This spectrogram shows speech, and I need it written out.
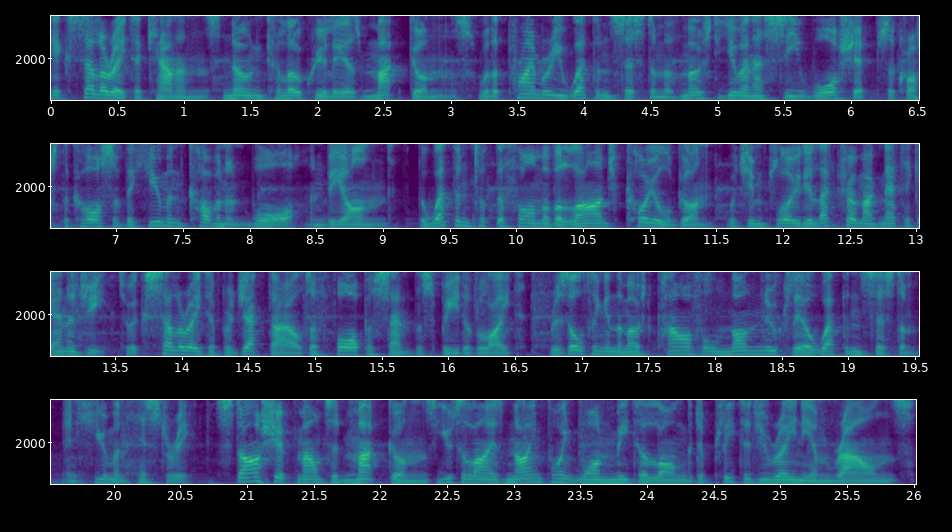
accelerator cannons, known colloquially as MAC guns, were the primary weapon system of most UNSC warships across the course of the Human Covenant War and beyond. The weapon took the form of a large coil gun, which employed electromagnetic energy to accelerate a projectile to 4% the speed of light, resulting in the most powerful non-nuclear weapon system in human history. Starship-mounted MAC guns utilized 9.1 meter long depleted uranium rounds,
